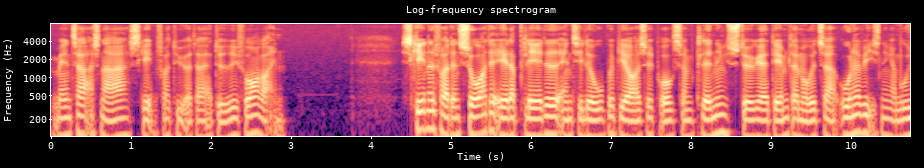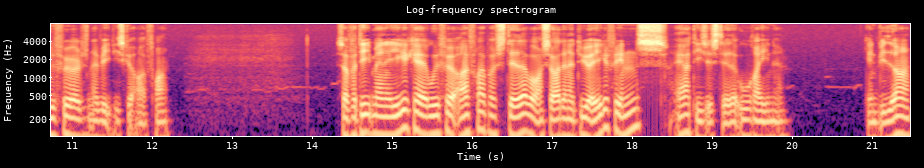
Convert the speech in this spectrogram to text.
men tager snarere skin fra dyr, der er døde i forvejen. Skinnet fra den sorte eller plettede antilope bliver også brugt som klædningsstykke af dem, der modtager undervisning om udførelsen af vediske ofre. Så fordi man ikke kan udføre ofre på steder, hvor sådanne dyr ikke findes, er disse steder urene. En videre,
